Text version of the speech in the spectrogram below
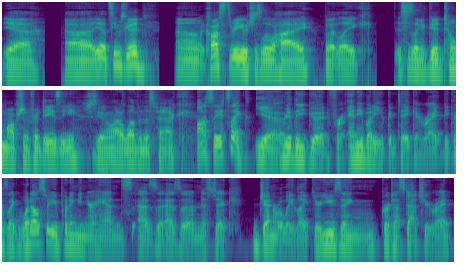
Yeah. Uh, yeah. It seems good. Um, it costs three, which is a little high, but like this is like a good tome option for Daisy. She's getting a lot of love in this pack. Honestly, it's like yeah really good for anybody who can take it, right? Because like what else are you putting in your hands as as a mystic generally? Like you're using grotesque statue, right?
